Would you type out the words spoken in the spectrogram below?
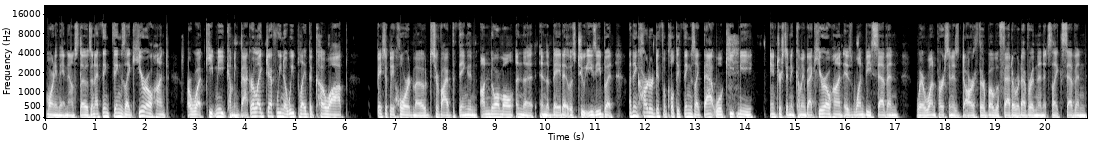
morning they announced those, and I think things like Hero Hunt are what keep me coming back. Or like Jeff, we know we played the co-op, basically horde mode, survived the thing, and on normal in the in the beta it was too easy. But I think harder difficulty things like that will keep me interested in coming back. Hero Hunt is one v seven, where one person is Darth or Boba Fett or whatever, and then it's like seven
